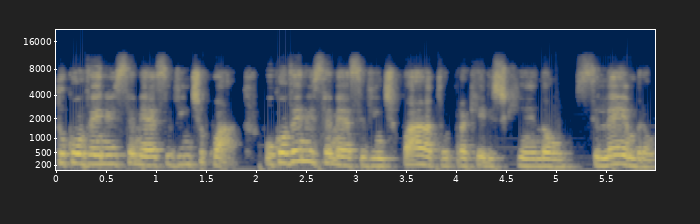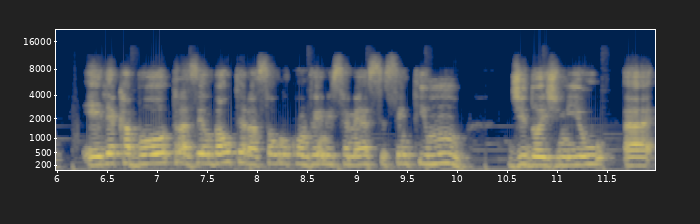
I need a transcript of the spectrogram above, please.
do convênio ICMS 24. O convênio ICMS 24, para aqueles que não se lembram, ele acabou trazendo alteração no convênio ICMS 101 de, 2000, ah,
